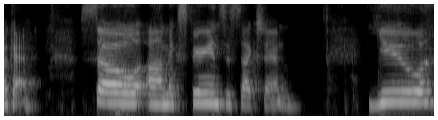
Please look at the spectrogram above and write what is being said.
Okay, so um, experiences section. You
